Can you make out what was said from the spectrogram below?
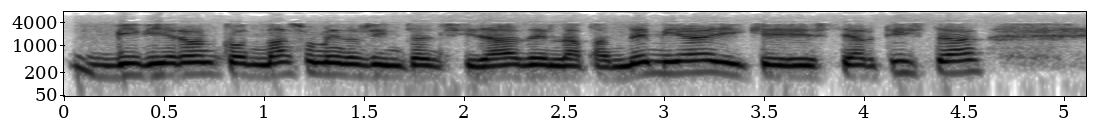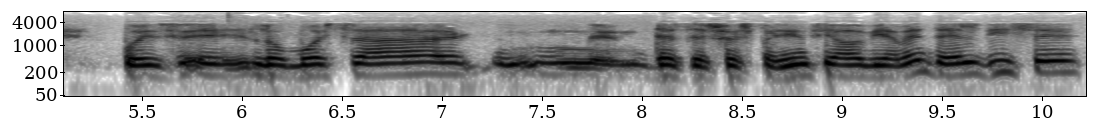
vivieron con más o menos intensidad en la pandemia y que este artista pues eh, lo muestra mm, desde su experiencia obviamente. Él dice,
